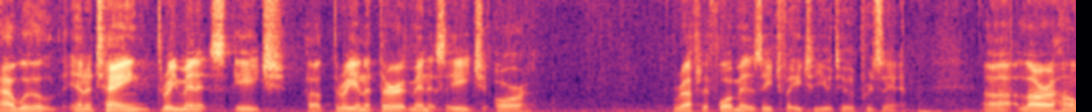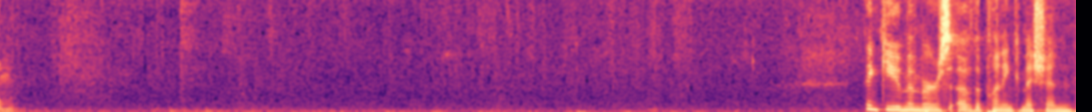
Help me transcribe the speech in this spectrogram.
I will entertain three minutes each, uh, three and a third minutes each, or roughly four minutes each for each of you to present. Uh, Laura Holman? Thank you, members of the Planning Commission.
